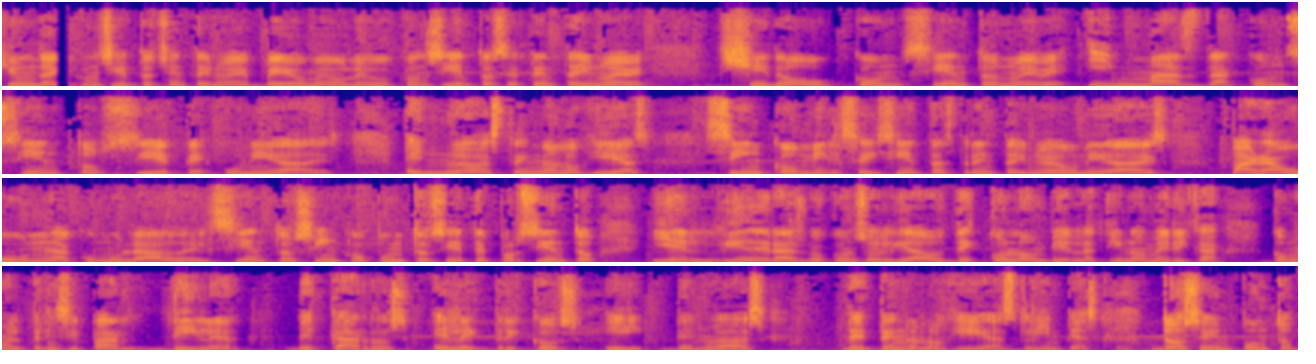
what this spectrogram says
Hyundai con 189, BMW con 179, Shidou con 109 y Mazda con 107 unidades. En nuevas tecnologías, 5.639 unidades para un acumulado del 105.7% y el liderazgo consolidado de Colombia en Latinoamérica como el principal dealer de carros eléctricos y de nuevas de tecnologías limpias. 12 en punto.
